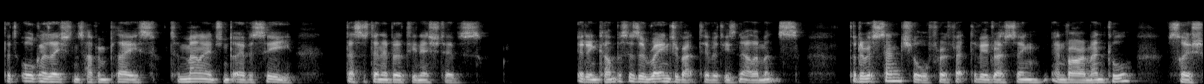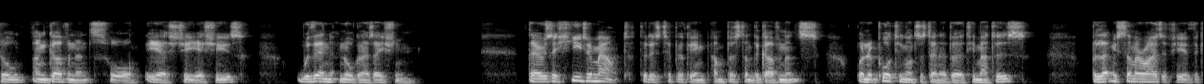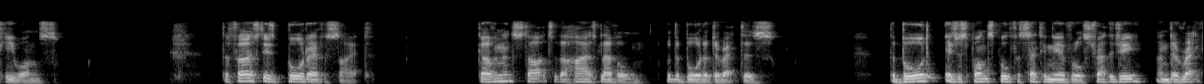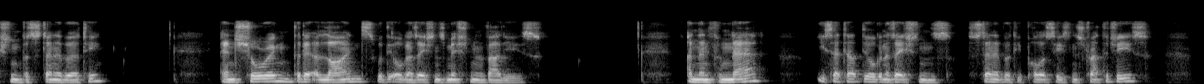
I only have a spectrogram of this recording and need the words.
that organisations have in place to manage and oversee their sustainability initiatives. It encompasses a range of activities and elements that are essential for effectively addressing environmental, social, and governance or ESG issues within an organisation. There is a huge amount that is typically encompassed under governance when reporting on sustainability matters, but let me summarise a few of the key ones. The first is board oversight. Governance starts at the highest level with the board of directors. The board is responsible for setting the overall strategy and direction for sustainability, ensuring that it aligns with the organisation's mission and values. And then from there, you set out the organisation's sustainability policies and strategies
